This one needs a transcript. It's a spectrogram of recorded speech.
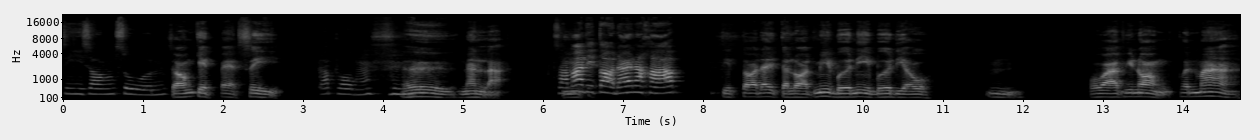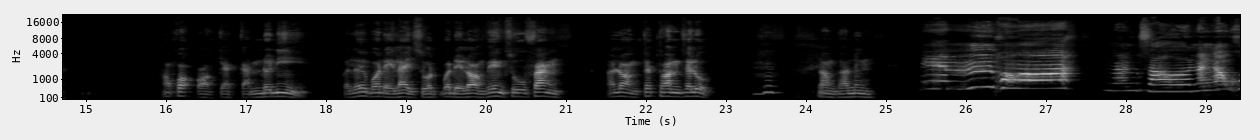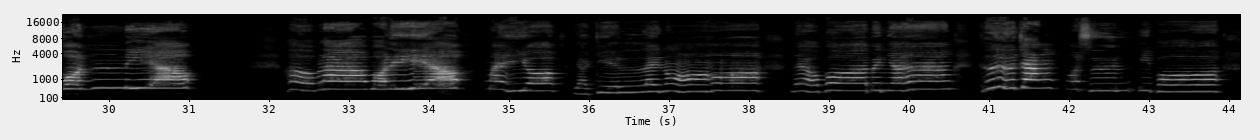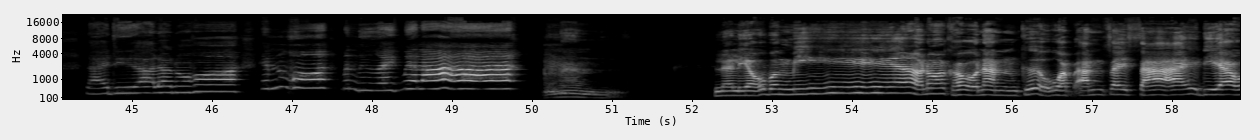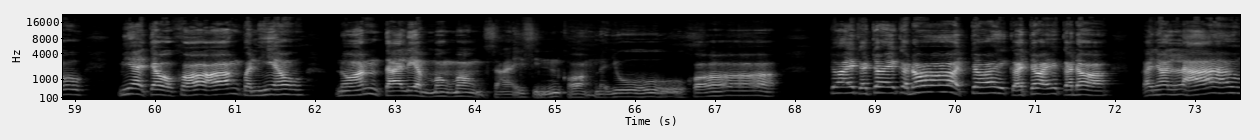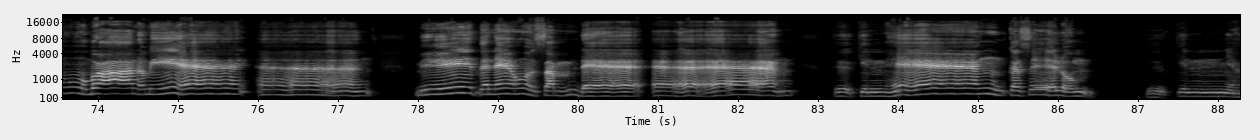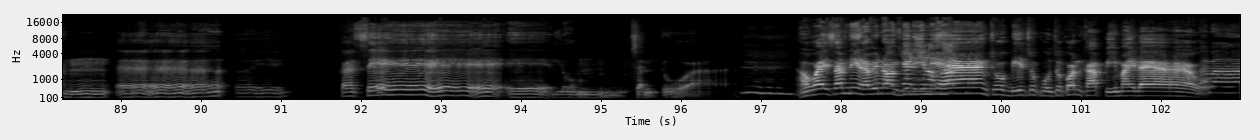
4 2 0สองเจ็ดแปดสี่ครับผม เออ นั่นล่ะ สามารถติดต่อได้นะครับ ติดต่อได้ตลอดมีเบอร์นี่เบอร์เดียว อืม เพราะว่าพี่น้องเพิ่นมาเขาก็ออกแกกกันเด้วยวนี่ ก็เลยบ่ได้ไล่สดบ่ได้ร้องเพลงสู่ฟังเอาร้องจักท่อนซะลูกร้องท่อนหนึ่งเห็นพอนั่งเศร้านั่งเอาคนเดียวเหิบลาบเลี้ยว ไม่ยอมอยากกินเลยหนอแล้วพอเป็นหยังคือจังว่าซื่นอีพอหลายเดือนแล้วหนอ ยเวลานั่นและเหลียวเบิ่งเมียนอเขานั่นคืออวบอันใส่สายเดียว เมียเจ้าของเพันเหียวนอนตาเหลี่ยมมองมองสายสินของละอยู่คอจอยกะจอยกะดอจอยกะจอยกะดอกะย้อนลาวบ่นมีแง มีแต่แนวสำแดง ถือกินแห้งกะเสลม ถือกินอย่างเอ้ยกะเสลมสันตัว เอาไว้ซ้ำนี่แล้วพี่น้องเอาไว้ยินแค่ดีนี้มีเหรอครับแห้ง โชคดีสุขุสุขคนครับ ปีใหม่แล้ว บ๊ายบาย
